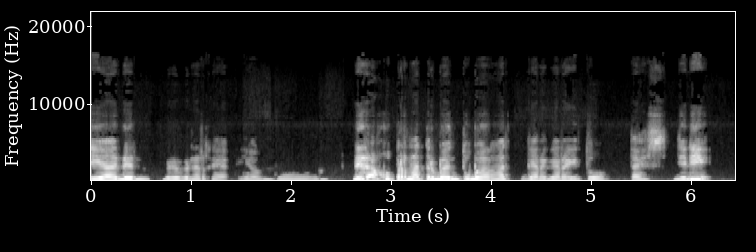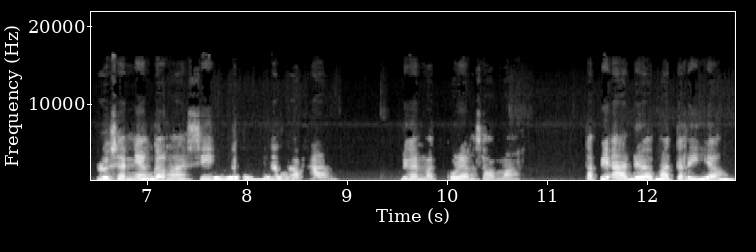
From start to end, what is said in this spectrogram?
iya dan bener-bener kayak ya ampun. Dan aku pernah terbantu banget gara-gara itu tes. Jadi dosennya nggak ngasih Iya, kita sama dengan matkul yang sama. Tapi ada materi yang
